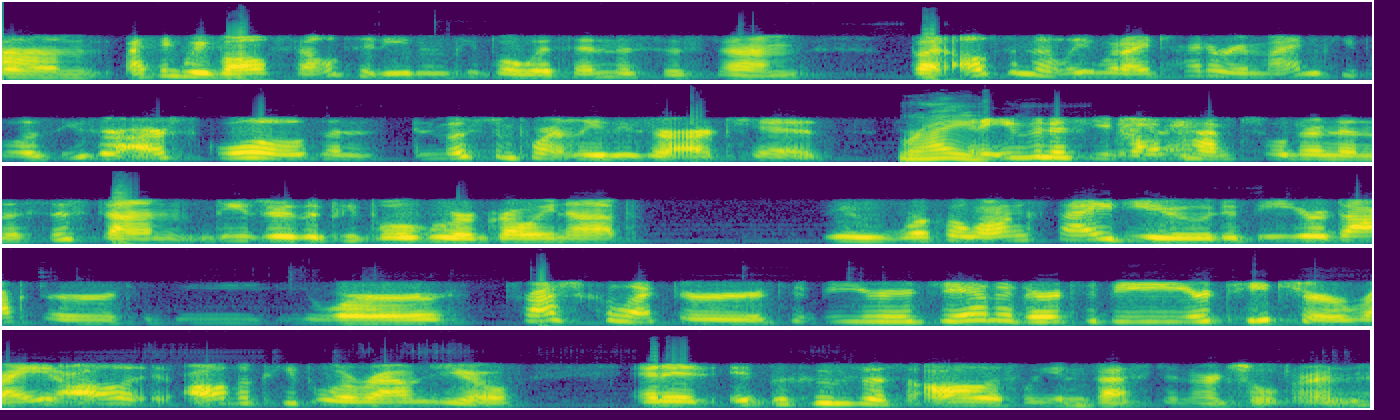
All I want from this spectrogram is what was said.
Um, I think we've all felt it, even people within the system. But ultimately, what I try to remind people is these are our schools, and, and most importantly, these are our kids. Right. And even if you don't have children in the system, these are the people who are growing up to work alongside you, to be your doctor, to be your trash collector, to be your janitor, to be your teacher, right? All all the people around you. And it, it behooves us all if we invest in our children.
